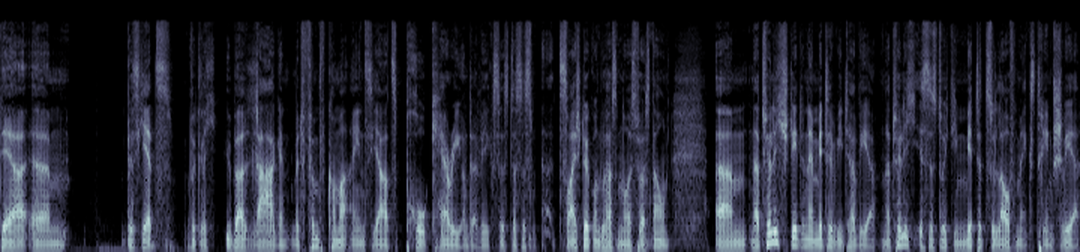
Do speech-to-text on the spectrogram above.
der ähm, bis jetzt wirklich überragend mit 5,1 Yards pro Carry unterwegs ist. Das ist äh, zwei Stück und du hast ein neues First Down. Ähm, natürlich steht in der Mitte Vita Wehr. Natürlich ist es durch die Mitte zu laufen extrem schwer.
